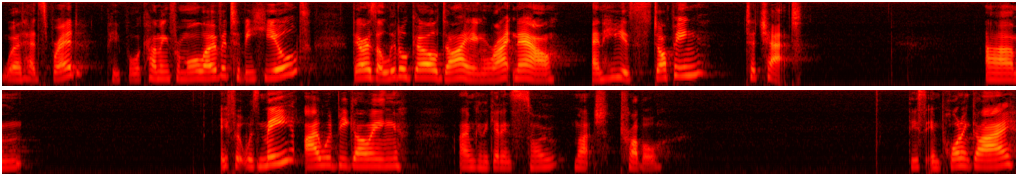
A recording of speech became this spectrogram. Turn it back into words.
Word had spread, people were coming from all over to be healed. There is a little girl dying right now, and he is stopping to chat. Um, if it was me, I would be going, I'm going to get in so much trouble. This important guy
